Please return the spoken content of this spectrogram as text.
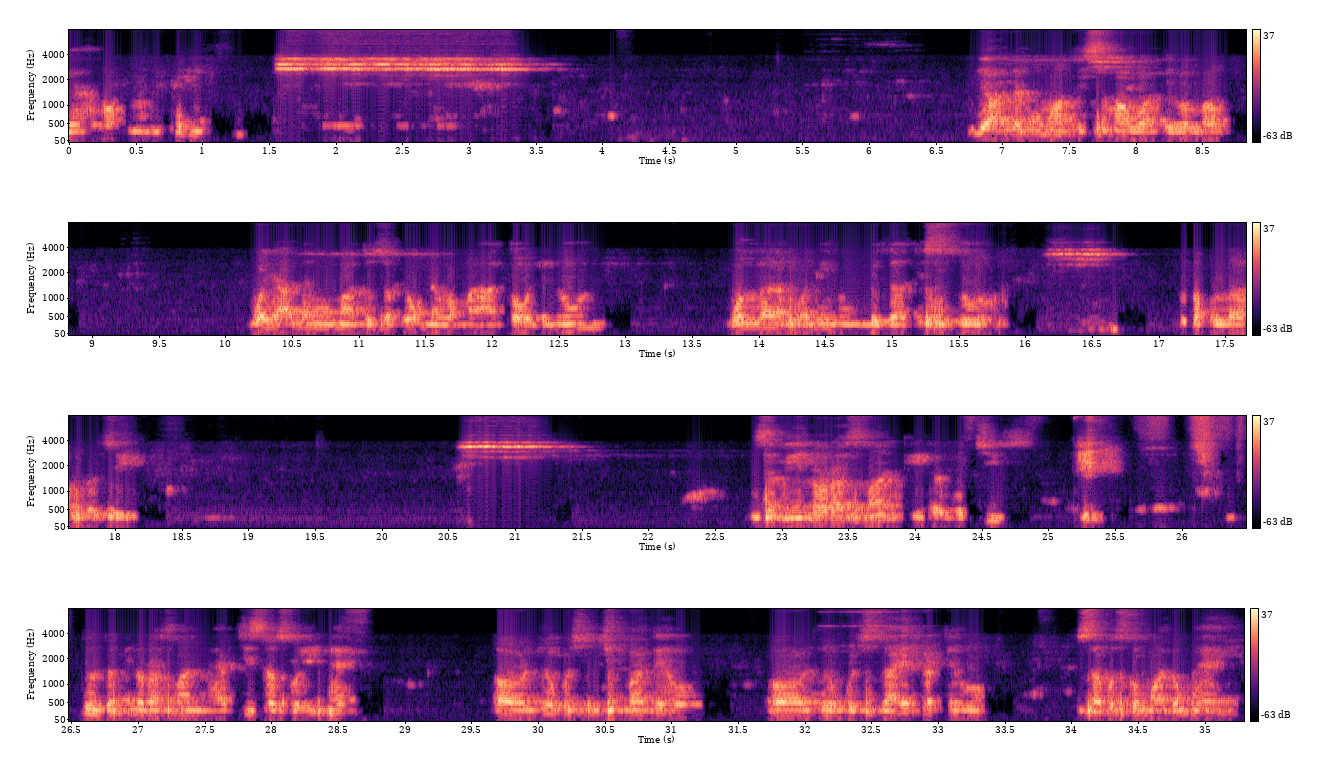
الله الرحمن الرحيم يعلم ما في السماوات والأرض، ويعلم ما تسرون وما تعلنون. والله عليم بذات الصدور. صدق الله العظيم. زمین اور آسمان کی ہر وہ چیز، جو زمین اور آسمان میں ہر چیز کا سو ہے اور جو کچھ تم چھپاتے ہو اور جو کچھ ظاہر کرتے ہو، سب اس کو معلوم ہے۔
